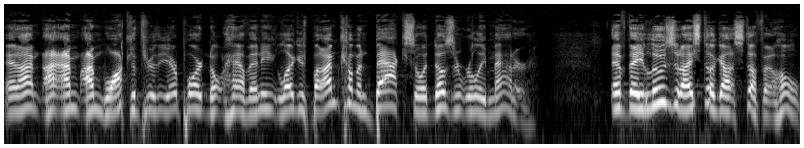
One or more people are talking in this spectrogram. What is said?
and I'm, I'm, I'm walking through the airport, don't have any luggage, but I'm coming back, so it doesn't really matter. If they lose it, I still got stuff at home.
